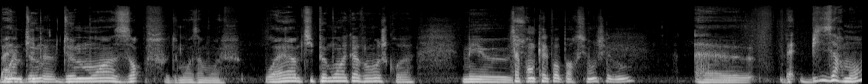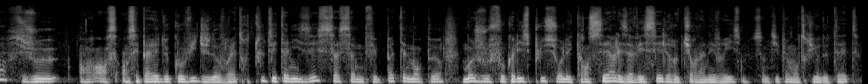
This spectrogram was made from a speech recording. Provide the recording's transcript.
Bah, Ou un de, petit peu? de moins en, de moins en moins. Ouais, un petit peu moins qu'avant, je crois. Mais euh, Ça prend quelle proportion chez vous? Euh, ben, bizarrement, je, en, ces périodes de Covid, je devrais être tout tétanisé. Ça, ça me fait pas tellement peur. Moi, je focalise plus sur les cancers, les AVC, les ruptures d'anévrisme. C'est un petit peu mon trio de tête.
